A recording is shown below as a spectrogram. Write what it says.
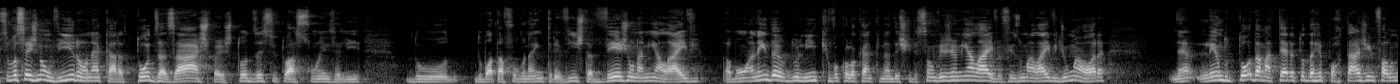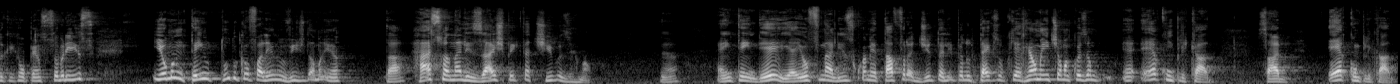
se vocês não viram, né, cara, todas as aspas, todas as situações ali do, do Botafogo na entrevista, vejam na minha live, tá bom? Além do, do link que eu vou colocar aqui na descrição, vejam a minha live. Eu fiz uma live de uma hora, né, lendo toda a matéria, toda a reportagem, falando o que, que eu penso sobre isso. E eu mantenho tudo que eu falei no vídeo da manhã, tá? Racionalizar expectativas, irmão. Né? É entender, e aí eu finalizo com a metáfora dita ali pelo texto, porque realmente é uma coisa, é, é complicado, sabe? É complicado.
